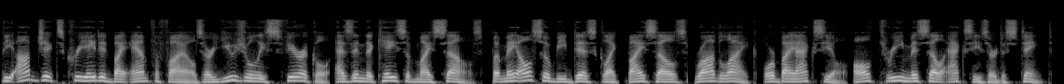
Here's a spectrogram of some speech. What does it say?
The objects created by amphiphiles are usually spherical as in the case of micelles, but may also be disc-like bicelles, rod-like, or biaxial all three micelle axes are distinct.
